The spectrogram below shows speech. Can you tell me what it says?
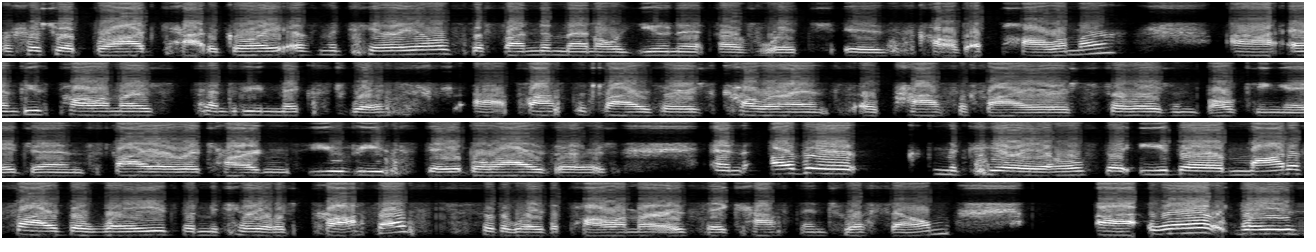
refers to a broad category of materials, the fundamental unit of which is called a polymer. Uh, and these polymers tend to be mixed with uh, plasticizers, colorants, opacifiers, fillers and bulking agents, fire retardants, UV stabilizers, and other materials that either modify the way the material is processed, so the way the polymer is, say, cast into a film, uh, or ways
